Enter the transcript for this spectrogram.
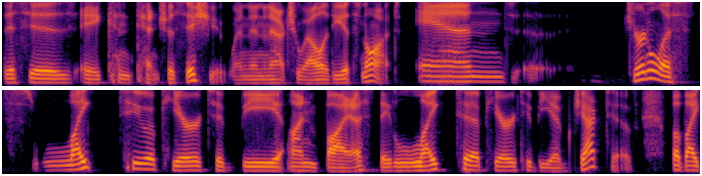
this is a contentious issue, when in actuality it's not. And uh, journalists like to appear to be unbiased. They like to appear to be objective. But by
